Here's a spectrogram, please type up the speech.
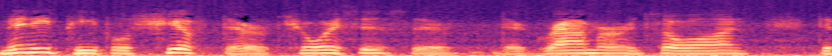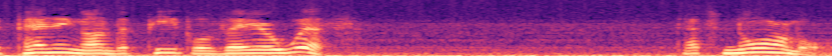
Many people shift their choices, their, their grammar, and so on, depending on the people they are with. That's normal.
